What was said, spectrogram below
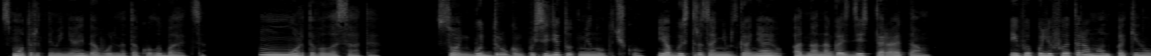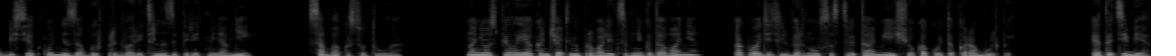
Смотрит на меня и довольно так улыбается. Морда волосатая. Сонь, будь другом, посиди тут минуточку. Я быстро за ним сгоняю, одна нога здесь, вторая там. И, выпалив это, Роман покинул беседку, не забыв предварительно запереть меня в ней собака сутулая. Но не успела я окончательно провалиться в негодование, как водитель вернулся с цветами и еще какой-то карабулькой. «Это тебе»,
